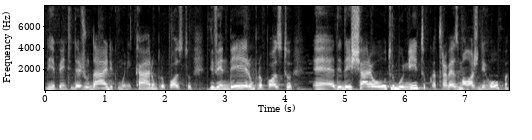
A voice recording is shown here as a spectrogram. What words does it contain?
de repente, de ajudar, de comunicar, um propósito de vender, um propósito é, de deixar o outro bonito através de uma loja de roupa.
